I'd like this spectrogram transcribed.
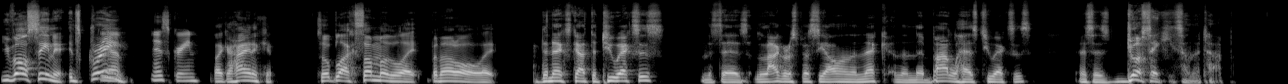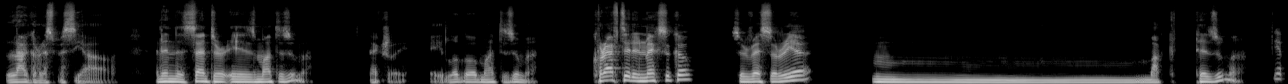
You've all seen it. It's green, Yeah. It's green. like a Heineken. So it blocks some of the light, but not all the light. The neck's got the two X's, and it says Lager Especial on the neck, and then the bottle has two X's, and it says Dos Equis on the top. Lager Especial. And in the center is Montezuma, actually, a logo of Montezuma. Crafted in Mexico, Cerveceria Moctezuma. Yep.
